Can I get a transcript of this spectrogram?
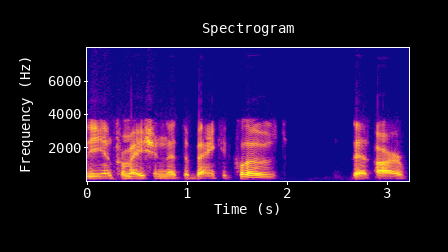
the information that the bank had closed, that our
